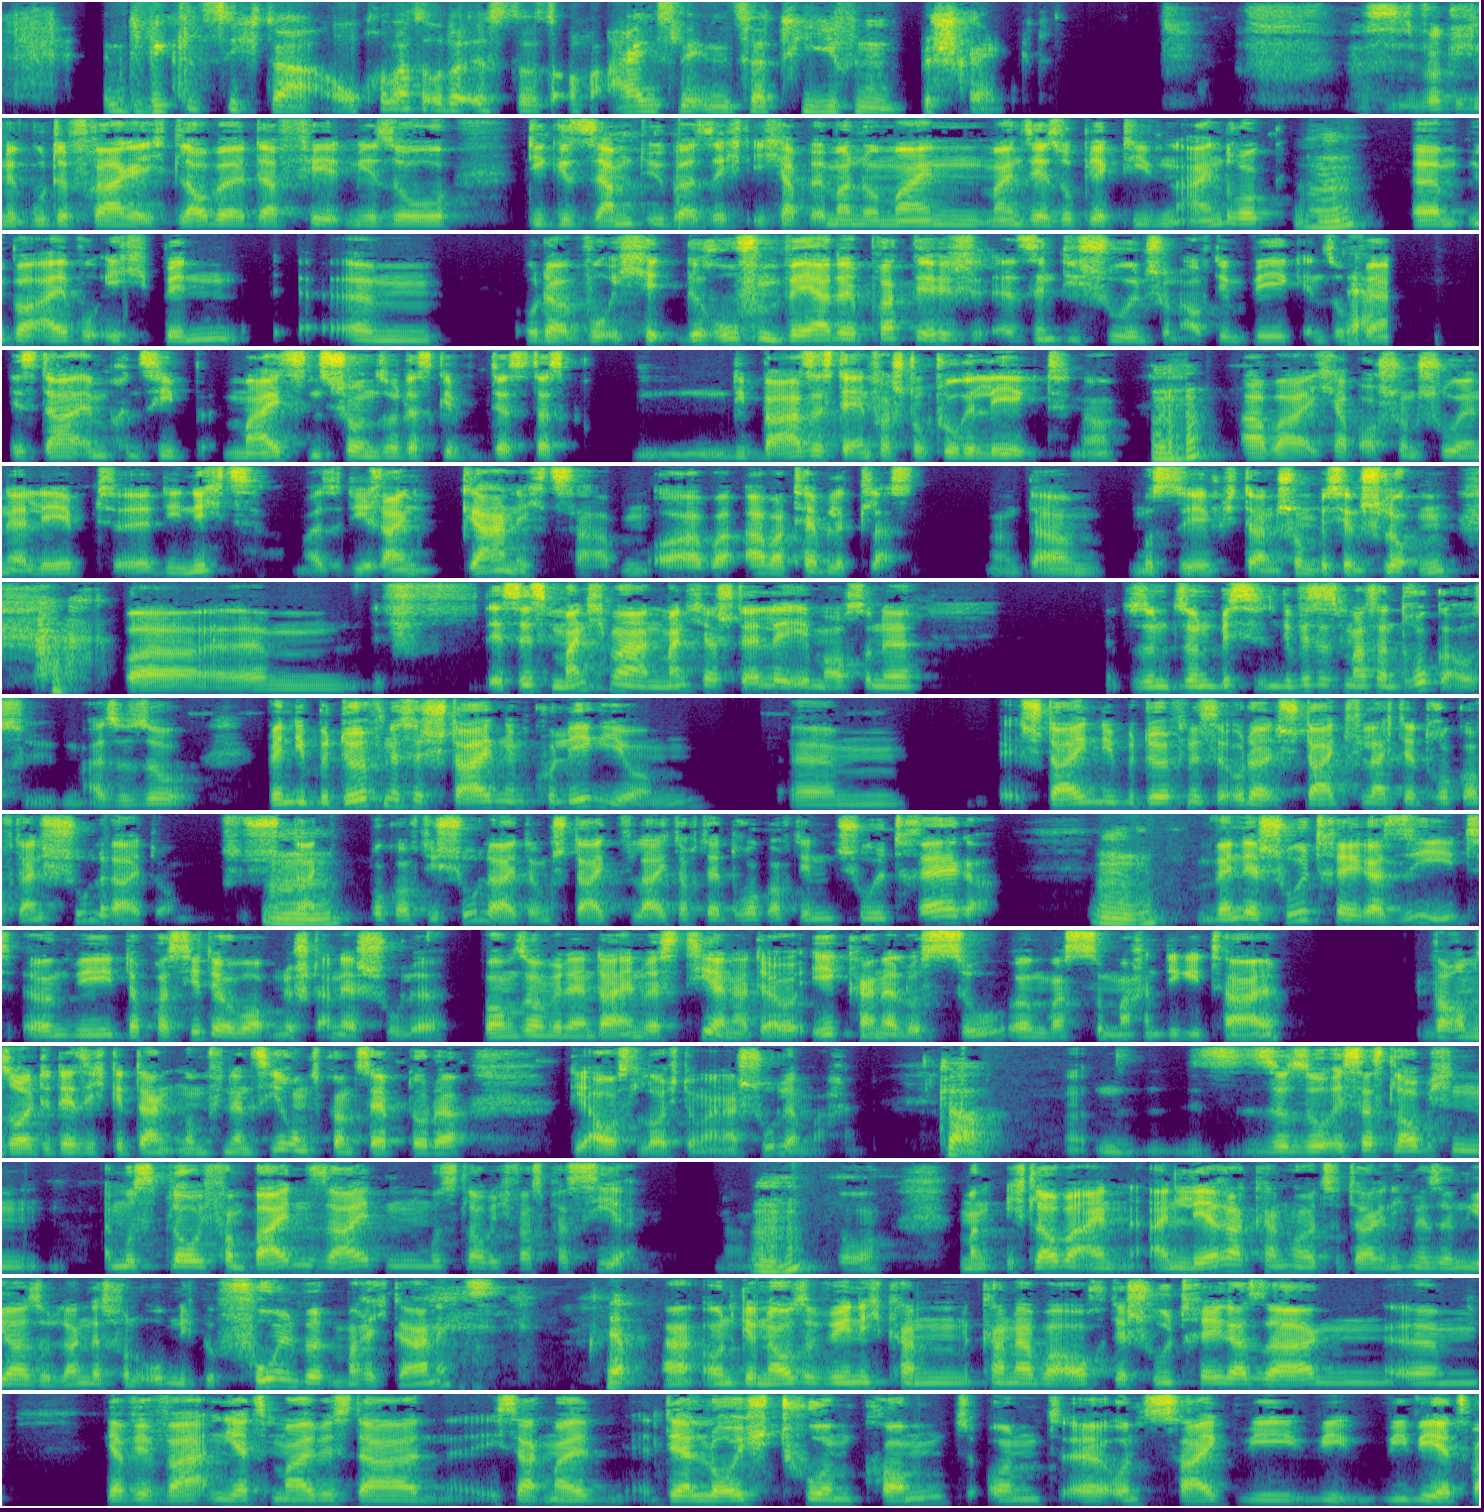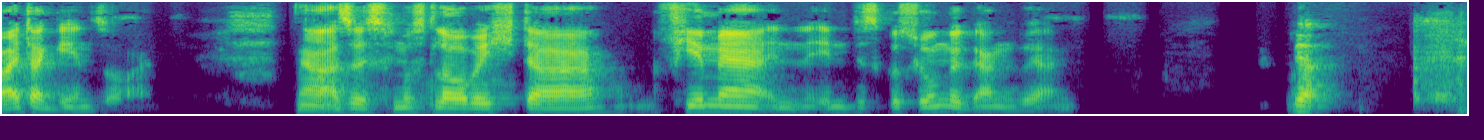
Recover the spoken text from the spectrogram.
Entwickelt sich da auch was oder ist das auf einzelne Initiativen beschränkt? Das ist wirklich eine gute Frage. Ich glaube, da fehlt mir so die Gesamtübersicht. Ich habe immer nur meinen, meinen sehr subjektiven Eindruck. Mhm. Ähm, überall, wo ich bin ähm, oder wo ich gerufen werde, praktisch äh, sind die Schulen schon auf dem Weg. Insofern ja. ist da im Prinzip meistens schon so dass, dass das die Basis der Infrastruktur gelegt. Ne? Mhm. Aber ich habe auch schon Schulen erlebt, äh, die nichts haben, also die rein gar nichts haben, aber, aber Tablet-Klassen. Und da musste ich mich dann schon ein bisschen schlucken. Aber ähm, es ist manchmal an mancher Stelle eben auch so eine so, so ein bisschen ein gewisses Maß an Druck ausüben. Also so, wenn die Bedürfnisse steigen im Kollegium, ähm, steigen die Bedürfnisse oder steigt vielleicht der Druck auf deine Schulleitung, steigt mhm. der Druck auf die Schulleitung, steigt vielleicht auch der Druck auf den Schulträger. Mhm. Wenn der Schulträger sieht, irgendwie, da passiert ja überhaupt nichts an der Schule, warum sollen wir denn da investieren? Hat ja eh keiner Lust zu, irgendwas zu machen digital. Warum sollte der sich Gedanken um Finanzierungskonzept oder die Ausleuchtung einer Schule machen? Klar. So, so ist das, glaube ich, ein, muss, glaube ich, von beiden Seiten muss, glaube ich, was passieren. Mhm. So. Man, ich glaube, ein, ein Lehrer kann heutzutage nicht mehr sagen, ja, solange das von oben nicht befohlen wird, mache ich gar nichts. Ja. Und genauso wenig kann, kann aber auch der Schulträger sagen, ähm, ja, wir warten jetzt mal, bis da, ich sag mal, der Leuchtturm kommt und äh, uns zeigt, wie, wie, wie wir jetzt weitergehen sollen. Ja, also es muss, glaube ich, da viel mehr in, in Diskussion gegangen werden. Ja,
